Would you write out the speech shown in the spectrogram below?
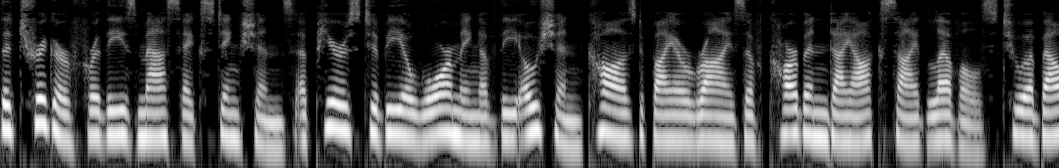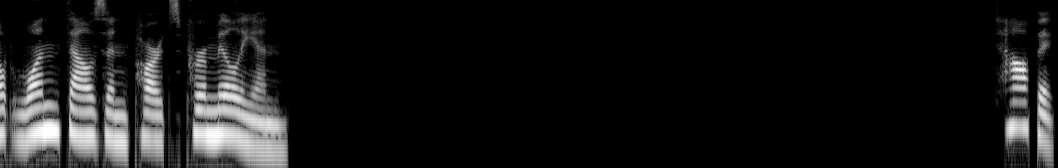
The trigger for these mass extinctions appears to be a warming of the ocean caused by a rise of carbon dioxide levels to about 1,000 parts per million. Topic:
